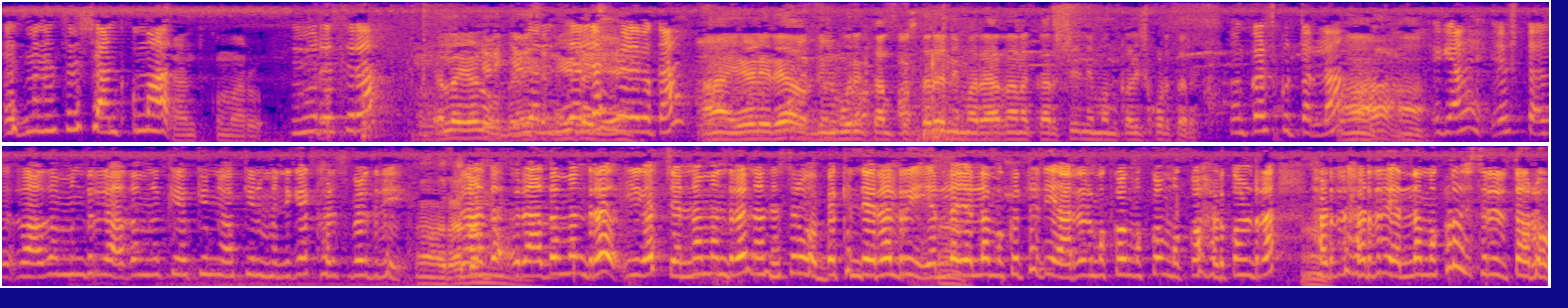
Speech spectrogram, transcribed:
ಯಜಮಾನ್ ಹೆಸರು ಶಾಂತಕುಮಾರ್. ಶಾಂತಕುಮಾರ್. ಮೂರ್ ಹೆಸರು? ಎಲ್ಲ ಹೇಳು ಎಲ್ಲ ಹೇಳ್ಬೇಕಾ? ಹಾ ಹೇಳಿರಿ ಅವ್ರು ನಿಮ್ಮ ಊರಿಗೆ ತಲುಪಿಸ್ತಾರೆ ನಿಮ್ಮ ಯಾರನ್ನ ಕರ್ಸಿ ನಿಮ್ಮನ್ನ ಕಳಿಸ್ಕೊಡ್ತಾರೆ. ಒಂದ್ ಕಳ್ಸ್ಕೊಡ್ತಾರಲ್ಲ? ಹಾ ಹಾ. ಈಗ ಎಷ್ಟ ರಾಧಮ್ಮಂದ್ರ ರಾಧಮ್ಮನಕ್ಕೆ ಅಕ್ಕಿನ ಅಕ್ಕಿನ ಮನೆಗೆ ಕಳ್ಸ್ಬೇಡ್ರಿ. ಹಾ, ರಾಧ ರಾಧಮ್ಮಂದ್ರ ಈಗ ಚೆನ್ನಮ್ಮಂದ್ರ ನನ್ನ ಹೆಸರು ಒಬ್ಬಕ್ಕಿಂದ ಇರಲ್ರಿ. ಎಲ್ಲ ಎಲ್ಲ ಮಕ್ಕಳು ಯಾರ್ಯಾರ ಮಕ್ಕಳು ಮಕ್ಕಳು ಮಕ್ಕಳು ಹಡ್ಕೊಂಡ್ರ ಹಡದ್ರ ಹಡದ್ರ ಎಲ್ಲ ಮಕ್ಕಳು ಹೆಸರು ಇರ್ತಾರೋ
